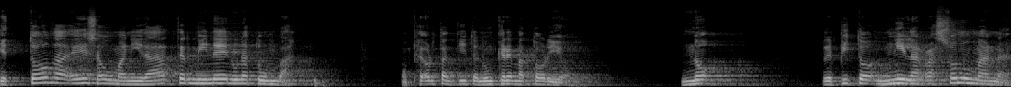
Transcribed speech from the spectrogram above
que toda esa humanidad termine en una tumba, o peor tantito, en un crematorio. No, repito, ni la razón humana,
